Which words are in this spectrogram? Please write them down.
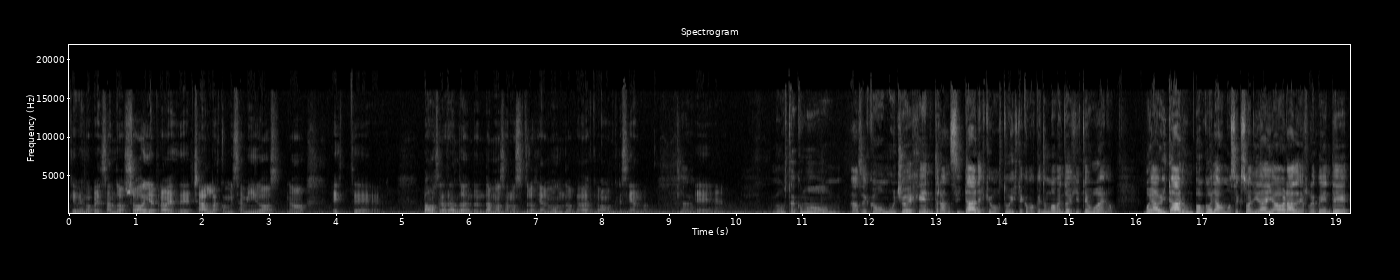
que, vengo pensando yo y a través de charlas con mis amigos, ¿no? Este, vamos tratando de entendernos a nosotros y al mundo cada vez que vamos creciendo. Claro. Eh, me gusta cómo haces como mucho eje en transitares que vos tuviste, como que en un momento dijiste, bueno, voy a evitar un poco la homosexualidad y ahora de repente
